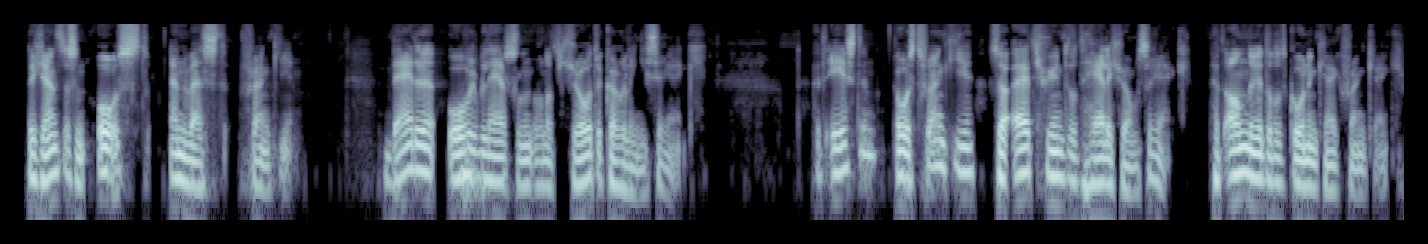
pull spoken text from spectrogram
De grens tussen Oost- en West-Frankië. Beide overblijfselen van het grote Carolingische Rijk. Het eerste, Oost-Frankië, zou uitgroeien tot het Heilige Roomse Rijk, het andere tot het Koninkrijk Frankrijk.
